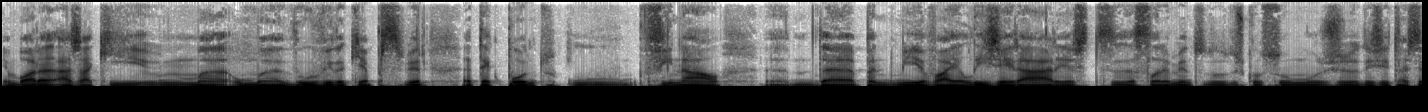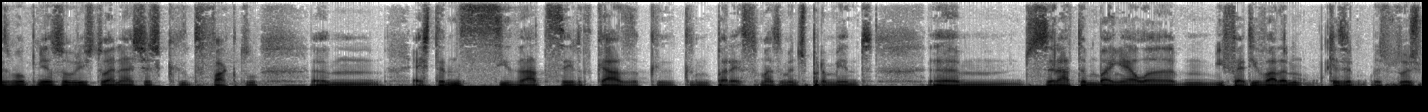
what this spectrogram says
embora haja aqui uma, uma dúvida que é perceber até que ponto o final da pandemia vai aligeirar este aceleramento do, dos consumos eh, digitais. Tens uma opinião sobre isto, Ana? Achas que de facto um, esta necessidade de sair de casa, que, que me parece mais ou menos premente, um, será também ela um, efetivada? Quer dizer, as pessoas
